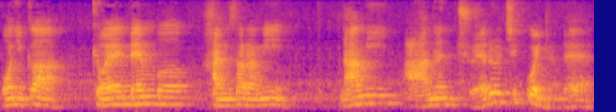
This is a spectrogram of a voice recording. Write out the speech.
보니까 교회 멤버 한 사람이 남이 아는 죄를 짓고 있는데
